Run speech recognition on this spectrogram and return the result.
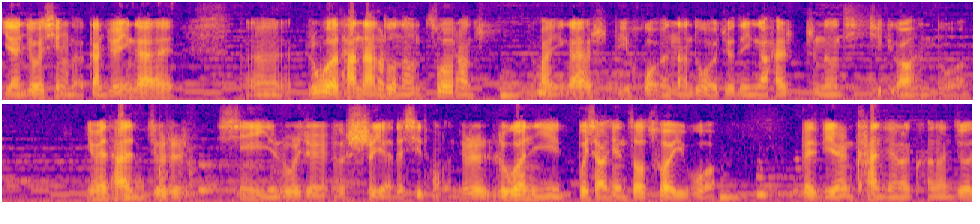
研究性的感觉，应该呃如果它难度能做上去的话，应该是比火纹难度，我觉得应该还是能提高很多。因为它就是新引入这个视野的系统，就是如果你不小心走错一步，被敌人看见了，可能就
